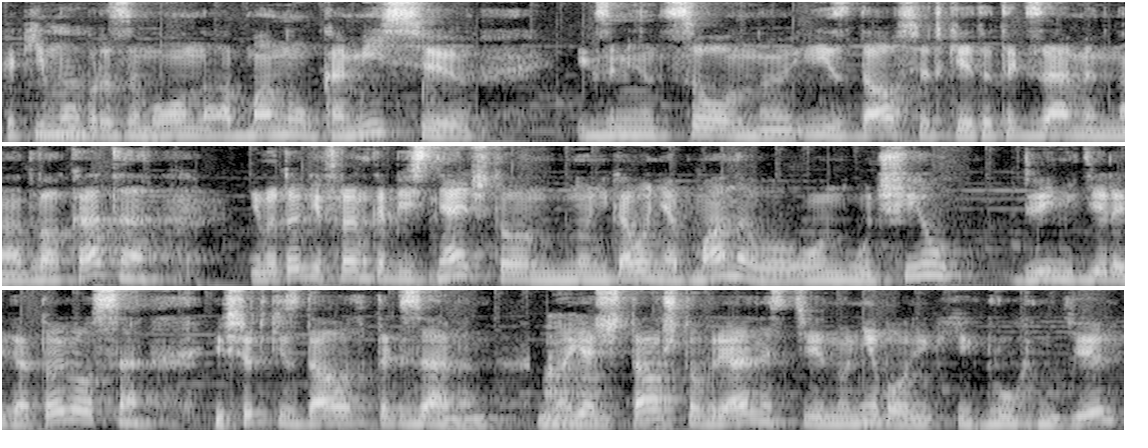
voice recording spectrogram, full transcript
каким mm-hmm. образом он обманул комиссию экзаменационную и сдал все-таки этот экзамен на адвоката, и в итоге Фрэнк объясняет, что он ну, никого не обманывал, он учил, две недели готовился и все-таки сдал этот экзамен. Но ага. я считал, что в реальности ну, не было никаких двух недель,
